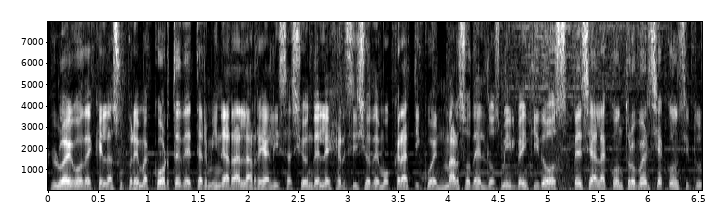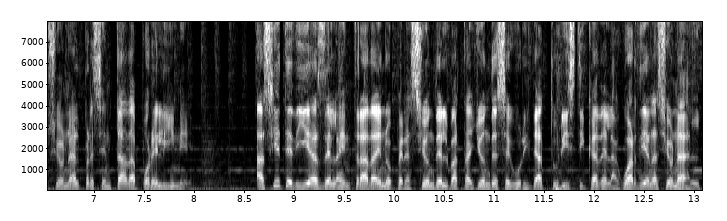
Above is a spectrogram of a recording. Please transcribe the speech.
luego de que la Suprema Corte determinara la realización del ejercicio democrático en marzo del 2022, pese a la controversia constitucional presentada por el INE. A siete días de la entrada en operación del Batallón de Seguridad Turística de la Guardia Nacional,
